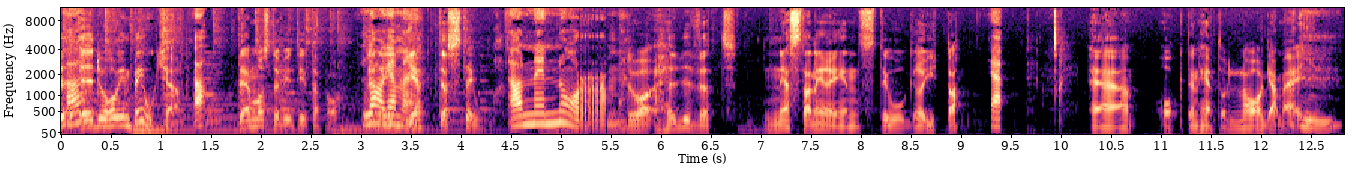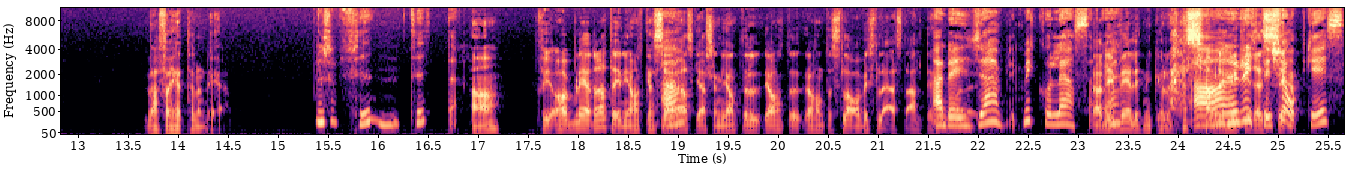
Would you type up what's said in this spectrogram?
Du, Ja. eh, du har ju en bok här. Ja. Den måste vi titta på. Den Laga är mig. jättestor. Ja, den är enorm. Du har huvudet nästan nere i en stor gryta. Japp. Eh, och den heter Laga mig. Mm. Varför heter den det? Det är så fin titel. Ja. För jag har bläddrat i den. Jag kan säga, Ja. jag, ska erkänna, jag, har inte, jag, har inte, jag har inte slaviskt läst allt. Ja, det är jävligt mycket att läsa. Ja, det är väldigt mycket att läsa. Ja, det är en riktig tjockis.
